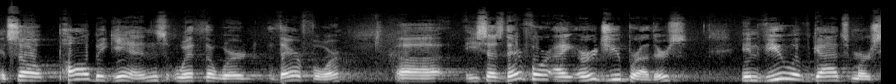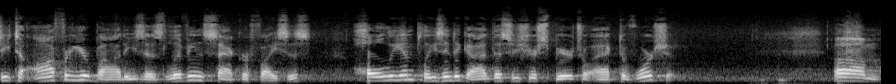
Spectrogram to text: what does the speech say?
And so Paul begins with the word therefore. Uh, he says, Therefore, I urge you, brothers, in view of God's mercy, to offer your bodies as living sacrifices, holy and pleasing to God. This is your spiritual act of worship. Um,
